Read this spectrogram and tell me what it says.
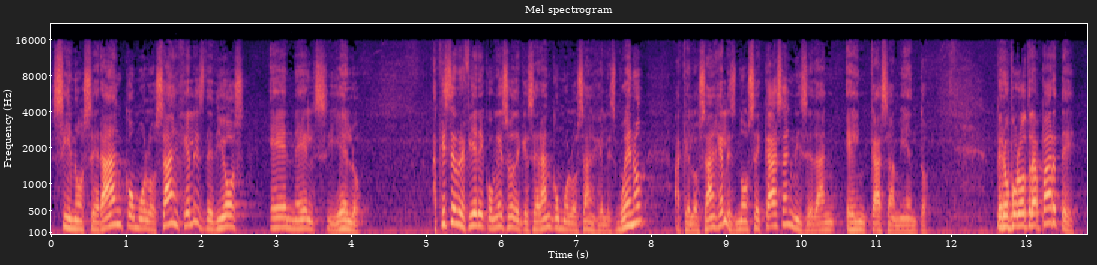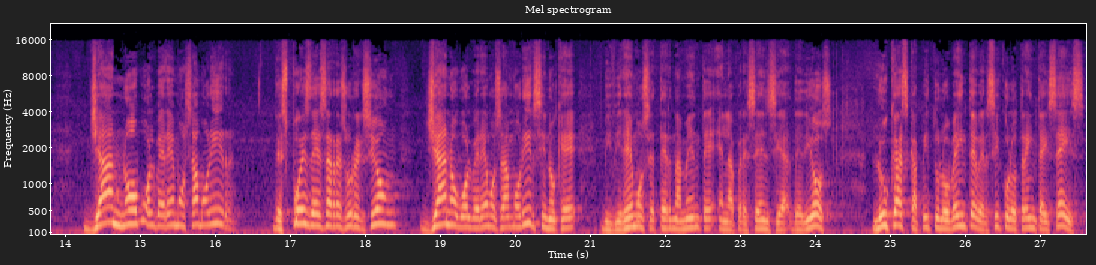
sino serán como los ángeles de Dios en el cielo. ¿A qué se refiere con eso de que serán como los ángeles? Bueno, a que los ángeles no se casan ni se dan en casamiento. Pero por otra parte, ya no volveremos a morir. Después de esa resurrección, ya no volveremos a morir, sino que viviremos eternamente en la presencia de Dios. Lucas capítulo 20, versículo 36.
